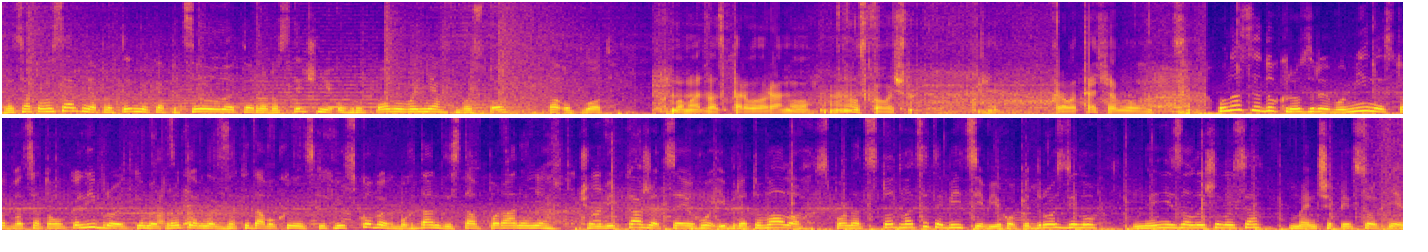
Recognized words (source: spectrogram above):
20 серпня противника підсилили терористичні угруповування Восток та Уплот. Бо мене 21-го ранило, ну, сковочно. Кровотеча була. Унаслідок розриву міни 120-го калібру, якими противник закидав українських військових, Богдан дістав поранення. Чоловік каже, це його і врятувало. З понад 120 бійців його підрозділу нині залишилося менше півсотні.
